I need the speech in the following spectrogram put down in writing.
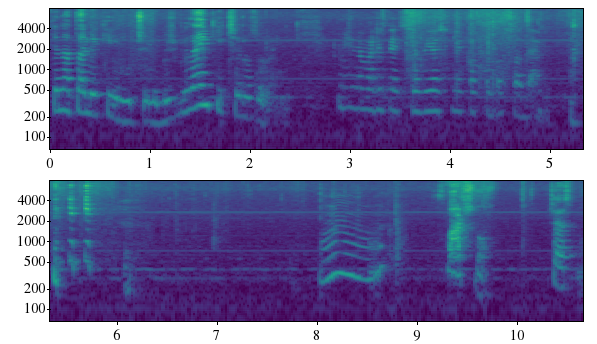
Ти Наталі, який лучше любиш? Біленький чи розовенький? Мені немає різниці, я вияснюю, яка кубаса де. Смачно, чесно.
